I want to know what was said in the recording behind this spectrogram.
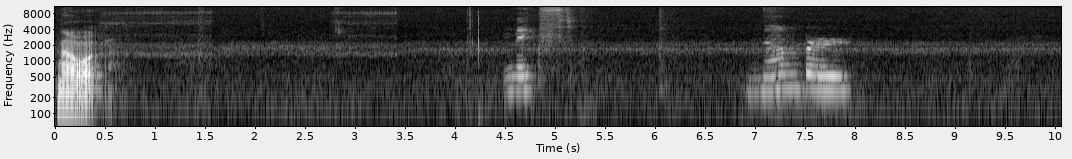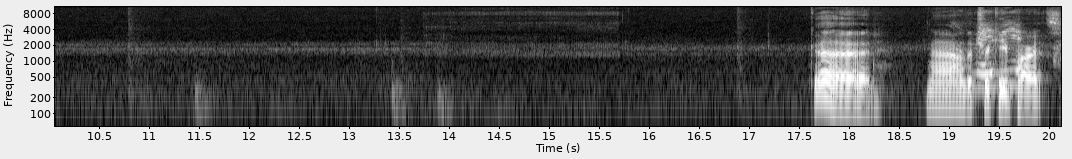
Now what? Next number. Good. Now the tricky parts.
